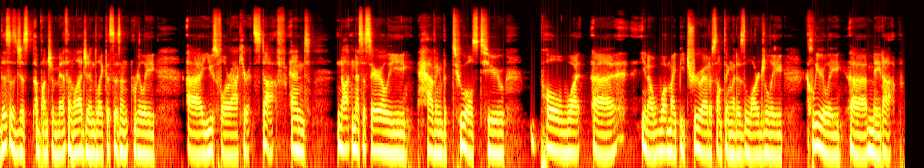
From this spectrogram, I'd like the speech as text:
"This is just a bunch of myth and legend. Like this isn't really uh, useful or accurate stuff," and not necessarily having the tools to pull what uh, you know what might be true out of something that is largely clearly uh, made up.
